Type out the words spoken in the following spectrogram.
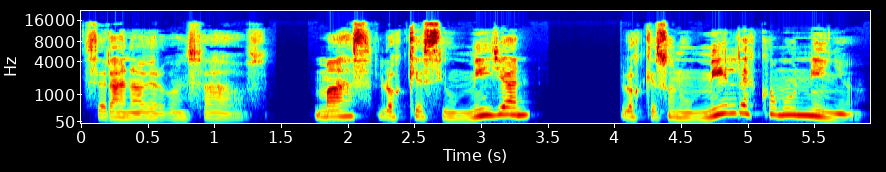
serán avergonzados. Mas los que se humillan, los que son humildes como un niño,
